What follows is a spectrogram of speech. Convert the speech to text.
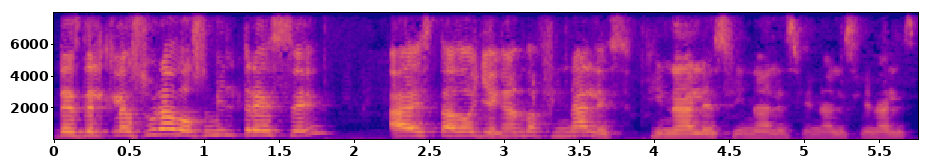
desde el clausura 2013 ha estado llegando a finales, finales, finales, finales, finales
